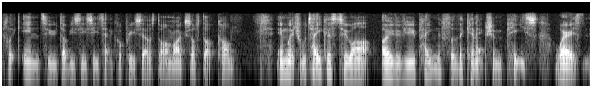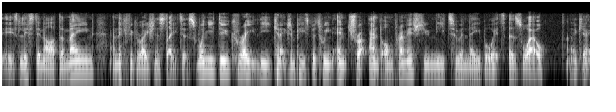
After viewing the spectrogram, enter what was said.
click into WCC Technical Presales.microsoft.com in which will take us to our overview pane for the connection piece where it's, it's listing our domain and the configuration status. When you do create the connection piece between Entra and on-premise, you need to enable it as well. Okay.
